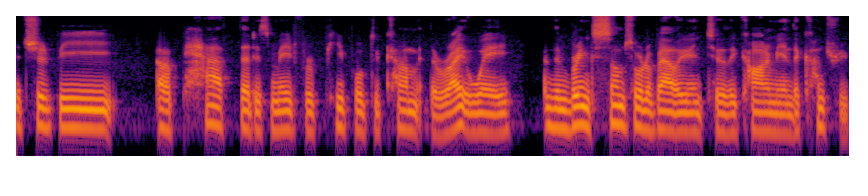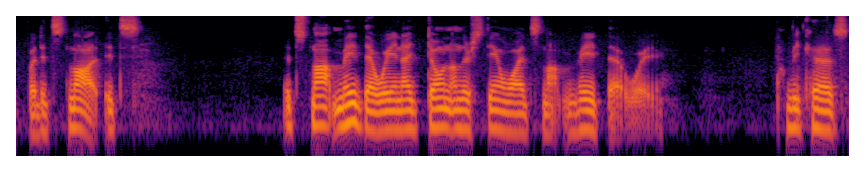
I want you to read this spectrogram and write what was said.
It should be a path that is made for people to come the right way and then bring some sort of value into the economy and the country, but it's not. It's it's not made that way and I don't understand why it's not made that way. Because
